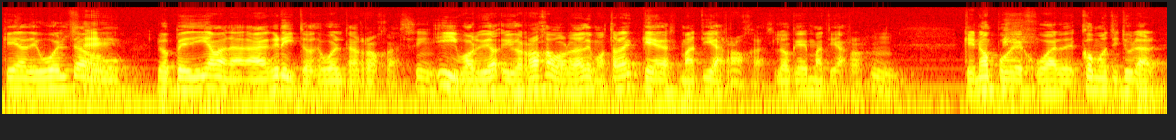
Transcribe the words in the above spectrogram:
que era de vuelta Sí. o lo pedían a, a gritos de vuelta a Rojas. Sí. Y volvió y Rojas volvió a demostrar que es Matías Rojas, lo que es Matías Rojas. Mm. Que no puede jugar como titular.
